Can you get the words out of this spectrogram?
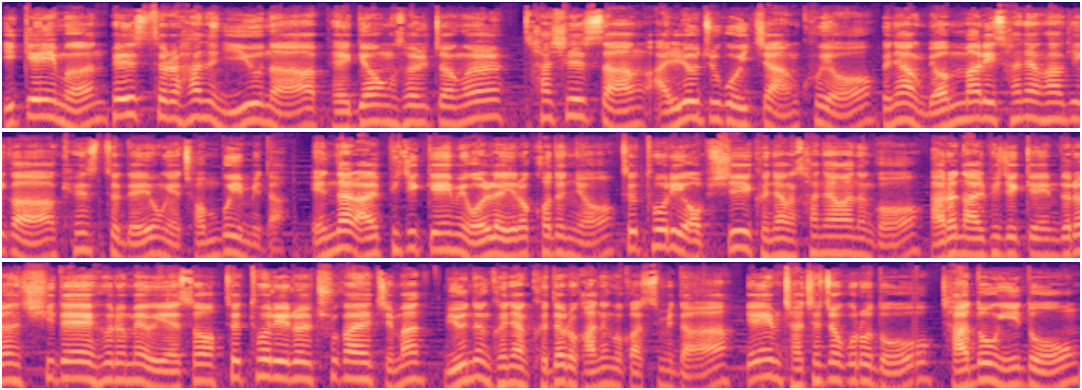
이 게임은 퀘스트를 하는 이유나 배경 설정을 사실상 알려주고 있지 않고요. 그냥 몇 마리 사냥하기가 퀘스트 내용의 전부입니다. 옛날 RPG 게임이 원래 이렇거든요. 스토리 없이 그냥 사냥하는 거 다른 RPG 게임들은 시대의 흐름에 의해서 스토리를 추가했지만 뮤는 그냥 그대로 가는 것 같습니다 게임 자체적으로도 자동 이동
